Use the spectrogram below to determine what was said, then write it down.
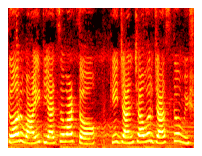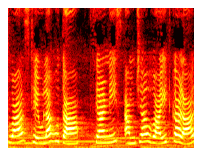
तर वाईट याचं वाटतं की ज्यांच्यावर जास्त विश्वास ठेवला होता त्यांनीच आमच्या वाईट काळात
